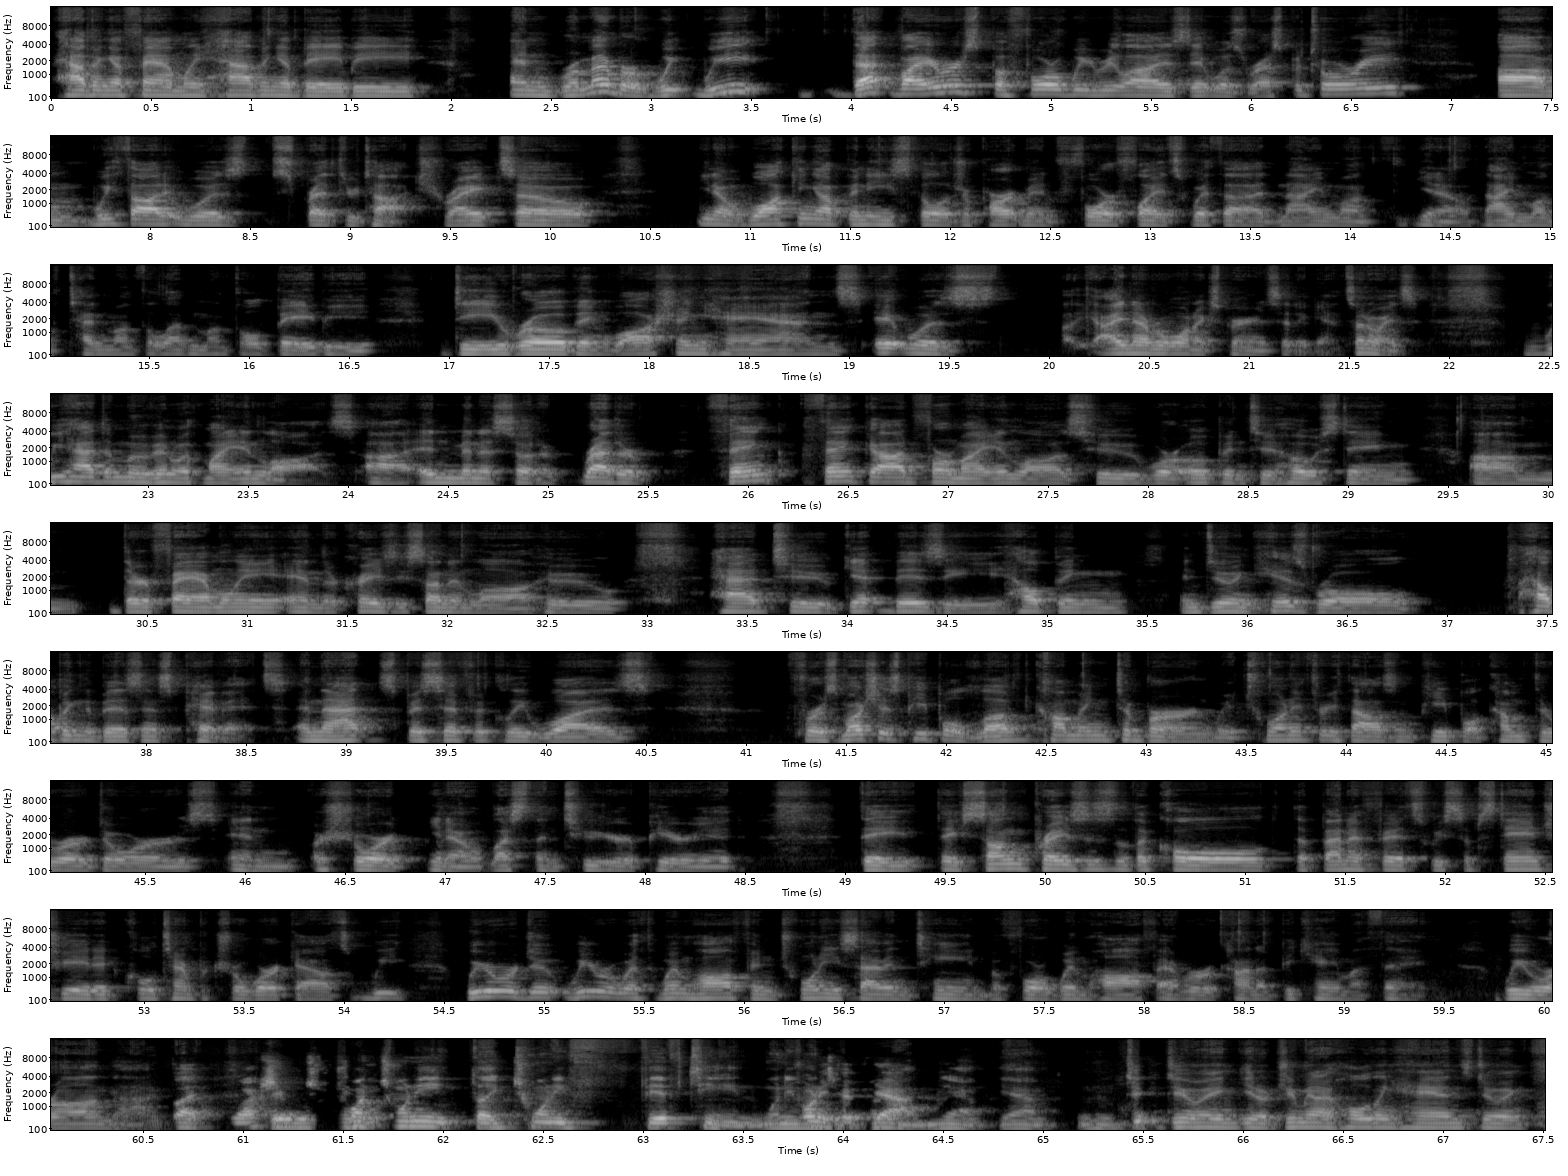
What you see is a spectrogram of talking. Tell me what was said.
Having a family, having a baby, and remember, we we that virus before we realized it was respiratory, um, we thought it was spread through touch, right? So, you know, walking up in East Village apartment, four flights with a nine month, you know, nine month, ten month, eleven month old baby, derobing, washing hands. It was I never want to experience it again. So, anyways, we had to move in with my in laws uh, in Minnesota. Rather, thank thank God for my in laws who were open to hosting um, their family and their crazy son-in-law who had to get busy helping and doing his role helping the business pivot. And that specifically was for as much as people loved coming to Brrrn we had 23000 people come through our doors in a short you know less than two year period. They they sung praises of the cold the benefits we substantiated cool temperature workouts. We we were do, we were with wim hof in 2017 before wim hof ever kind of became a thing. We were on that. But well, actually, it was 20, like 20 like 2015 when he to yeah, yeah, yeah. Mm-hmm. D- doing, you know, Jimmy and I holding hands, doing,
